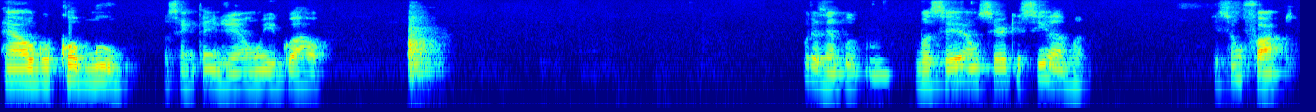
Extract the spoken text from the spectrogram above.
é algo comum, você entende? É um igual. Por exemplo, você é um ser que se ama. Isso é um fato.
